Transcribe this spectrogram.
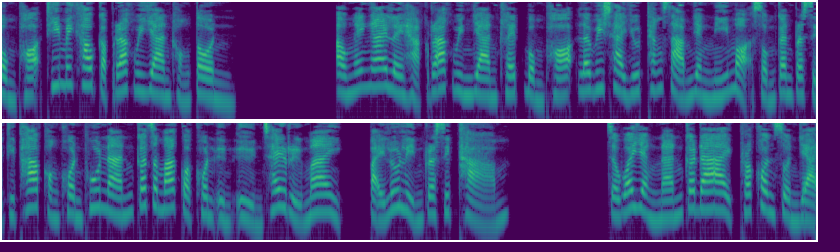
บ่มเพาะที่ไม่เข้ากับรากวิญญาณของตน เอาง่ายๆ เลยหากรากวิญญาณเคล็ดบ่มเพาะและวิชายุทธทั้งสามอย่างนี้เหมาะสมกันประสิทธิภาพของคนผู้นั้นก็จะมากกว่าคนอื่น ๆ ใช่หรือไม่ ไปลู่หลินกระซิบถาม จะว่าอย่างนั้นก็ได้ เพราะคนส่วนใหญ่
